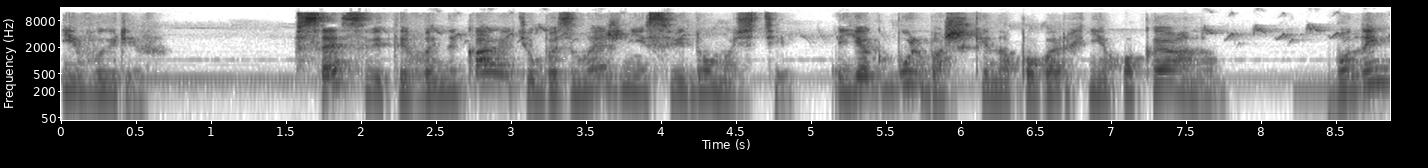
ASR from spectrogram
і вирів. Всесвіти виникають у безмежній свідомості, як бульбашки на поверхні океану. Вони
